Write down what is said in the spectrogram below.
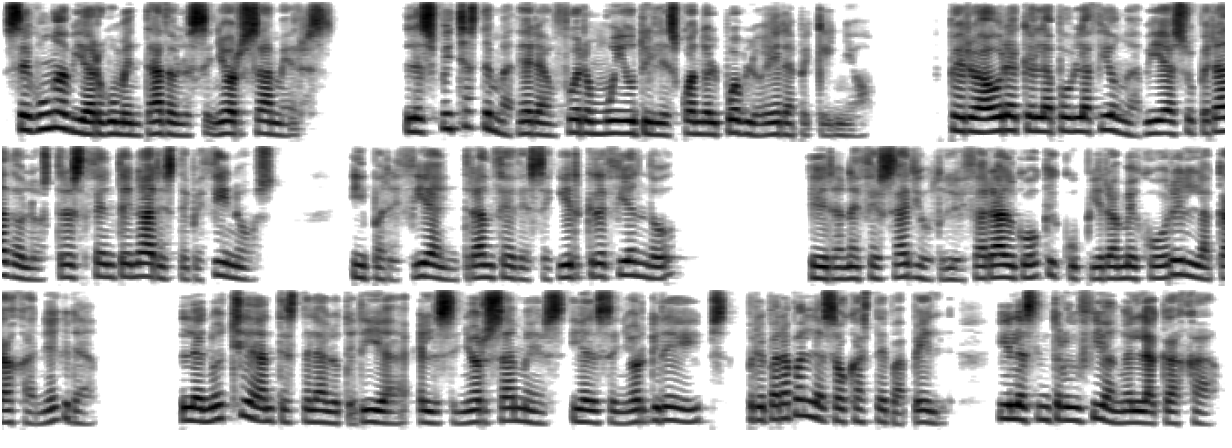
Según había argumentado el señor Summers, las fichas de madera fueron muy útiles cuando el pueblo era pequeño. Pero ahora que la población había superado los tres centenares de vecinos y parecía en trance de seguir creciendo, era necesario utilizar algo que cupiera mejor en la caja negra. La noche antes de la lotería, el señor Summers y el señor Graves preparaban las hojas de papel y las introducían en la caja,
